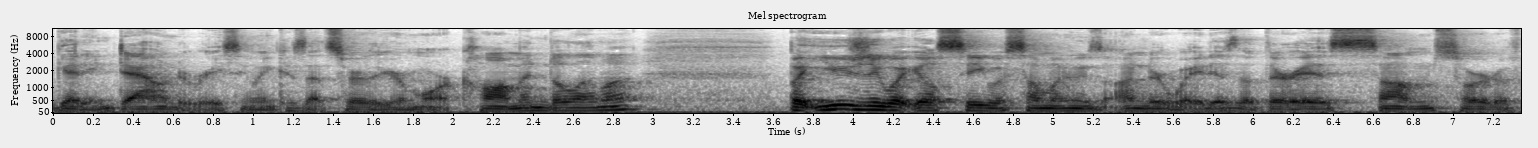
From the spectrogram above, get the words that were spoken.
getting down to racing weight because that's sort of your more common dilemma. But usually, what you'll see with someone who's underweight is that there is some sort of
